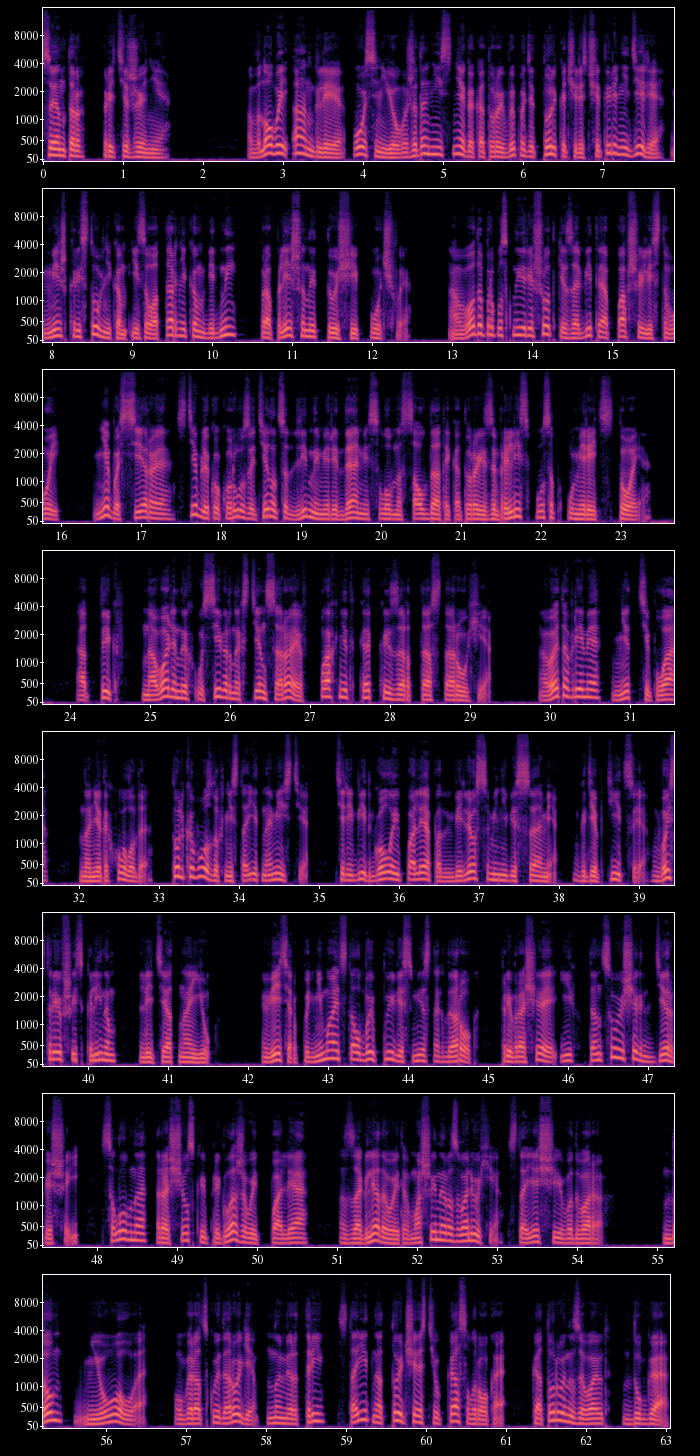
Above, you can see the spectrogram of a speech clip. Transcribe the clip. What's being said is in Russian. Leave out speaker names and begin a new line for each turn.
Центр притяжения. В Новой Англии осенью, в ожидании снега, который выпадет только через 4 недели, меж крестовником и золотарником видны проплешины тощей почвы. Водопропускные решетки забиты опавшей листвой, небо серое, стебли кукурузы тянутся длинными рядами, словно солдаты, которые изобрели способ умереть стоя. От тыкв, наваленных у северных стен сараев, пахнет, как изо рта старухи. В это время нет тепла, но нет и холода. Только воздух не стоит на месте. Теребит голые поля под белесыми небесами, где птицы, выстроившись клином, летят на юг. Ветер поднимает столбы пыли с местных дорог, превращая их в танцующих дервишей, словно расческой приглаживает поля, заглядывает в машины-развалюхи, стоящие во дворах. Дом Ньюолла у городской дороги номер 3 стоит над той частью Касл-Рока, которую называют «Дуга».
